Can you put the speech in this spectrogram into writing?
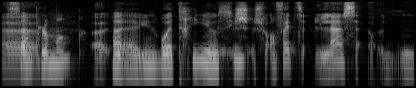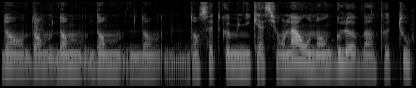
Euh, simplement euh, euh, Une boiterie aussi En fait, là, dans, dans, dans, dans, dans cette communication-là, on englobe un peu tout.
